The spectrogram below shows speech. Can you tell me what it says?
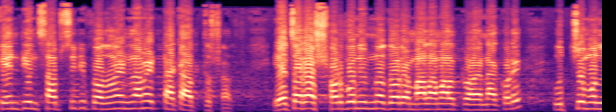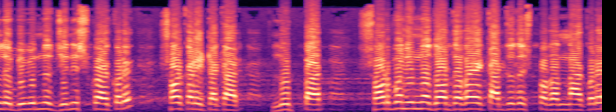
ক্যান্টিন সাবসিডি প্রদানের নামে টাকা আত্মসাৎ। এছাড়া সর্বনিম্ন দরে মালামাল ক্রয় না করে উচ্চ মূল্যে বিভিন্ন জিনিস ক্রয় করে সরকারি টাকার লুটপাট, সর্বনিম্ন দরদাতাকে কার্যাদেশ প্রদান না করে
